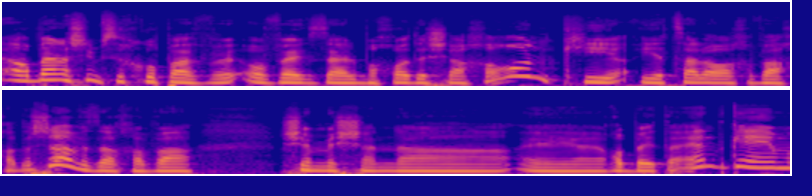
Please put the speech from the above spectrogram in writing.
הרבה אנשים שיחקו Path of Exile בחודש האחרון, כי יצאה לו הרחבה חדשה, וזו הרחבה שמשנה uh, הרבה את ה end game,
